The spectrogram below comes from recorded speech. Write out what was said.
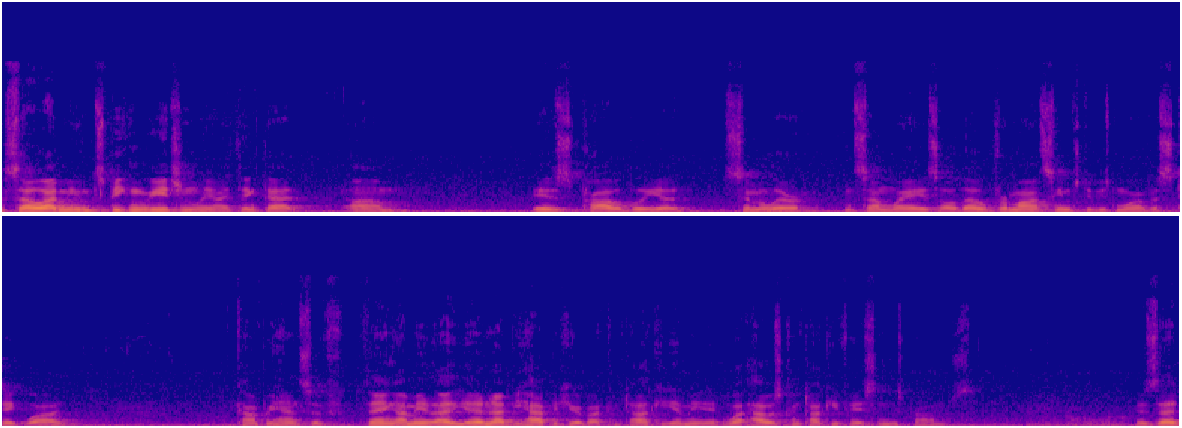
So, I mean, speaking regionally, I think that um, is probably a similar in some ways, although Vermont seems to be more of a statewide comprehensive thing. I mean, I- and I'd be happy to hear about Kentucky. I mean, what, how is Kentucky facing these problems? Is that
